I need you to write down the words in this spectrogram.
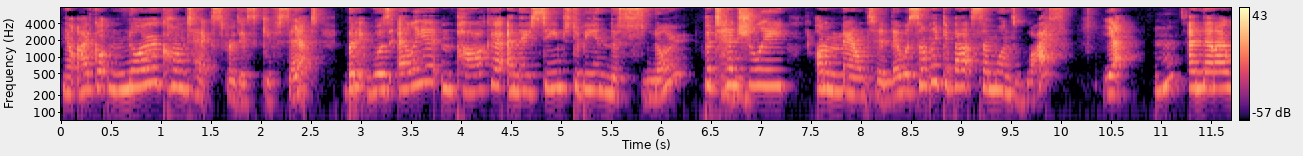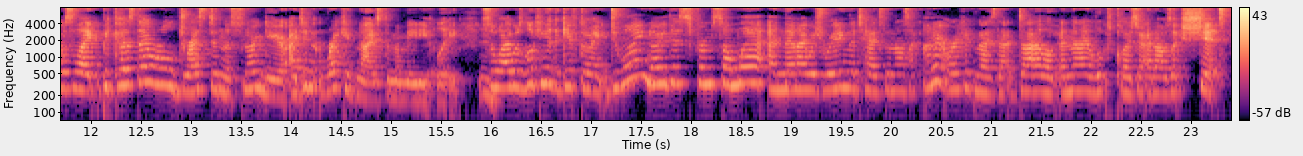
Now, I've got no context for this gift set, but it was Elliot and Parker, and they seemed to be in the snow, potentially on a mountain. There was something about someone's wife. Yeah. Mm-hmm. And then I was like, because they were all dressed in the snow gear, I didn't recognize them immediately. Mm. So I was looking at the gift going, do I know this from somewhere? And then I was reading the text and I was like, I don't recognize that dialogue. And then I looked closer and I was like, shit.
